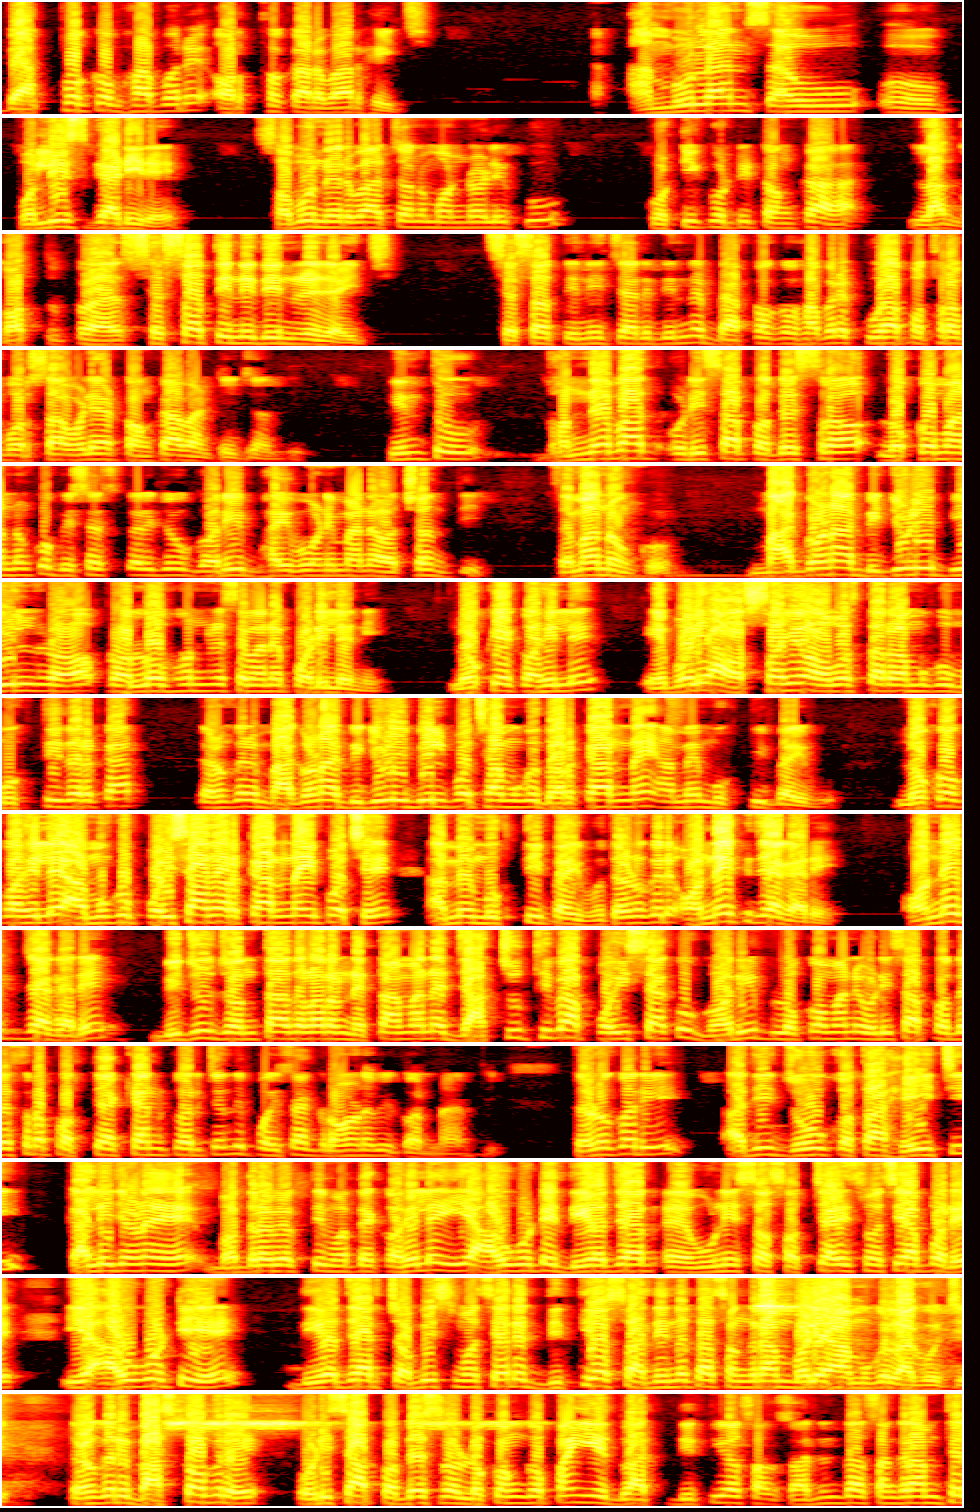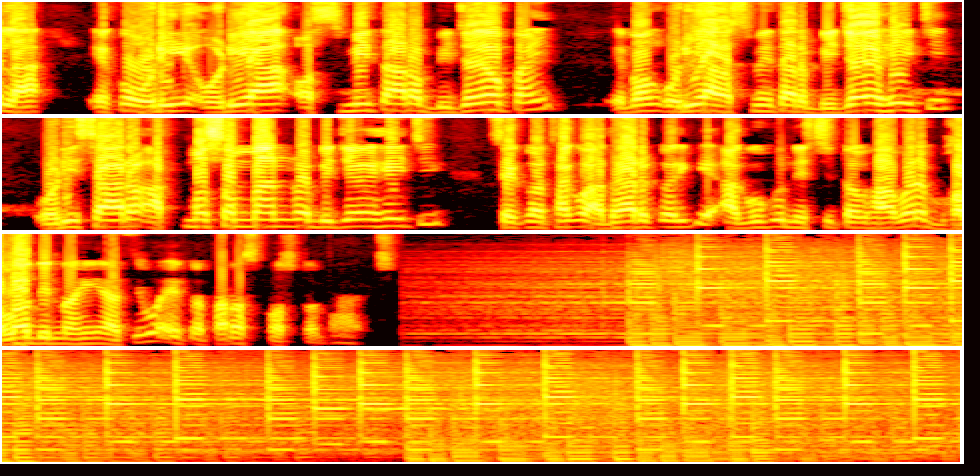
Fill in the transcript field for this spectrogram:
ବ୍ୟାପକ ଭାବରେ ଅର୍ଥ କାରବାର ହେଇଛି। ଆମ୍ବୁଲାନ୍ସ ଆଉ ପୋଲିସ ଗାଡିରେ ସବୁ ନିର୍ବାଚନ ମଣ୍ଡଳୀକୁ କୋଟି କୋଟି ଟଙ୍କା ଶେଷ ତିନି ଦିନରେ ଯାଇଛି। ଶେଷ ତିନି ଚାରି ଦିନରେ ବ୍ୟାପକ ଭାବରେ କୁଆପଥର ବର୍ଷା ଭଳିଆ ଟଙ୍କା ବାଣ୍ଟିଛନ୍ତି। କିନ୍ତୁ ଧନ୍ୟବାଦ ଓଡିଶା ପ୍ରଦେଶର ଲୋକମାନଙ୍କୁ ବିଶେଷ କରି ଯୋଉ ଗରିବ ଭାଇ ଭଉଣୀ ମାନେ ଅଛନ୍ତି ସେମାନଙ୍କୁ ମାଗଣା ବିଜୁଳି ବିଲର ପ୍ରଲୋଭନରେ ସେମାନେ ପଡିଲେନି। ଲୋକେ କହିଲେ ଏଭଳିଆ ଅସହ୍ୟ ଅବସ୍ଥାରୁ ଆମକୁ ମୁକ୍ତି ଦରକାର ତେଣୁକରି ମାଗଣା ବିଜୁଳି ବିଲ୍ ପଛେ ଆମକୁ ଦରକାର ନାହିଁ ଆମେ ମୁକ୍ତି ପାଇବୁ। ଲୋକ କହିଲେ ଆମକୁ ପଇସା ଦରକାର ନାହିଁ ପଛେ ଆମେ ମୁକ୍ତି ପାଇବୁ। ତେଣୁକରି ଅନେକ ଜାଗାରେ ଅନେକ ଜାଗାରେ ବିଜୁ ଜନତା ଦଳର ନେତାମାନେ ଯାଚୁଥିବା ପଇସାକୁ ଗରିବ ଲୋକମାନେ ଓଡିଶା ପ୍ରଦେଶର ପ୍ରତ୍ୟାଖ୍ୟାନ କରିଛନ୍ତି ପଇସା ଗ୍ରହଣ ବି କରିନାହାନ୍ତି। ତେଣୁକରି ଆଜି ଯୋଉ କଥା ହେଇଛି କାଲି ଜଣେ ଭଦ୍ର ବ୍ୟକ୍ତି ମତେ କହିଲେ ଇଏ ଆଉ ଗୋଟେ ଦୁଇ ହଜାର ଉଣେଇଶହ ସତଚାଳିଶ ମସିହା ପରେ ଇଏ ଆଉ ଗୋଟିଏ ଦୁଇ ହଜାର ଚବିଶ ମସିହାରେ ଦ୍ୱିତୀୟ ସ୍ୱାଧୀନତା ସଂଗ୍ରାମ ଭଳିଆ ଆମକୁ ଲାଗୁଛି। ତେଣୁକରି ବାସ୍ତବରେ ଓଡିଶା ପ୍ରଦେଶର ଲୋକଙ୍କ ପାଇଁ ଦ୍ୱା- ଦ୍ୱିତୀୟ ସ୍ୱାଧୀନତା ସଂଗ୍ରାମ ଥିଲା ଏକ ଓଡି- ଓଡିଆ ଅସ୍ମିତାର ବିଜୟ ପାଇଁ ଏବଂ ଓଡିଆ ଅସ୍ମିତାର ବିଜୟ ହେଇଛି ଓଡିଶାର ଆତ୍ମସମ୍ମାନର ବିଜୟ ହେଇଛି ସେ କଥାକୁ ଆଧାର କରିକି ଆଗକୁ ନିଶ୍ଚିତ ଭାବରେ ଭଲ ଦିନ ହିଁ ଆସିବ ଏ କଥାର ସ୍ପଷ୍ଟତା ଅଛି।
